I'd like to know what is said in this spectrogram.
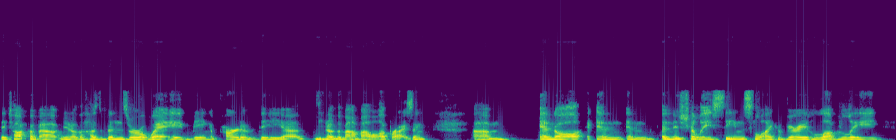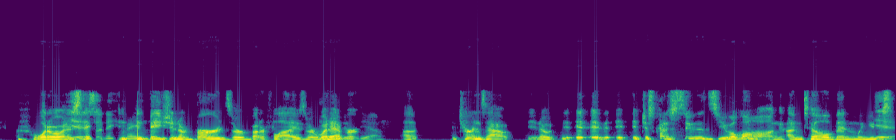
They talk about, you know, the husbands are away, being a part of the, uh, you know, the Mau Mau uprising, um, and all. And and initially seems like a very lovely, what do I want to Yes, say, I know what you mean. invasion of birds or butterflies or whatever Yeah. uh, it turns out, you know, it, it, it, it just kind of soothes you along until then when you just,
